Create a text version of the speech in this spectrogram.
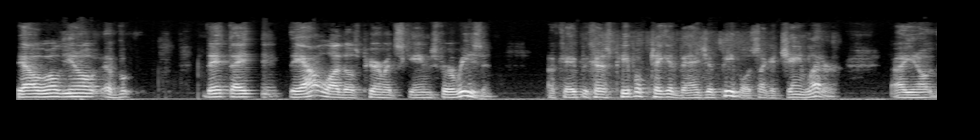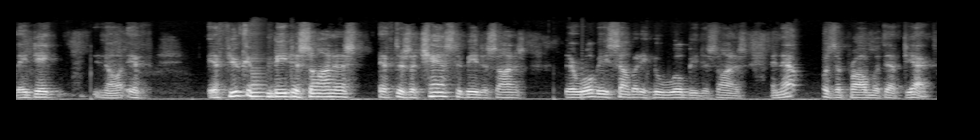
Yeah, well, you know, they they they outlawed those pyramid schemes for a reason, okay? Because people take advantage of people. It's like a chain letter. Uh, you know, they take. You know, if if you can be dishonest, if there's a chance to be dishonest, there will be somebody who will be dishonest, and that was the problem with FTX.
